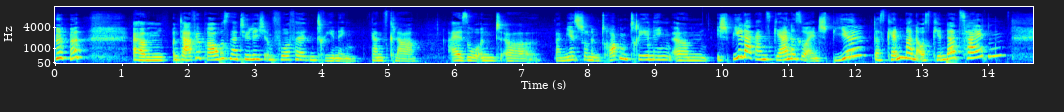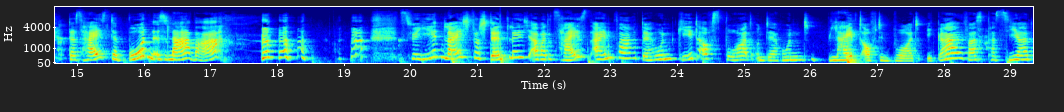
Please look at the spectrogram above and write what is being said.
ähm, und dafür braucht es natürlich im Vorfeld ein Training, ganz klar. Also und äh, bei mir ist schon im Trockentraining, ähm, ich spiele da ganz gerne so ein Spiel, das kennt man aus Kinderzeiten. Das heißt, der Boden ist Lava. ist für jeden leicht verständlich, aber das heißt einfach, der Hund geht aufs Board und der Hund bleibt auf dem Board, egal was passiert.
